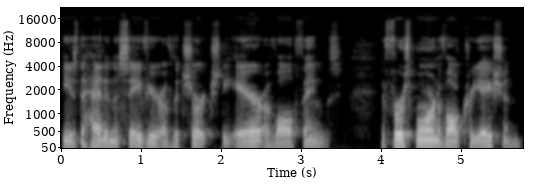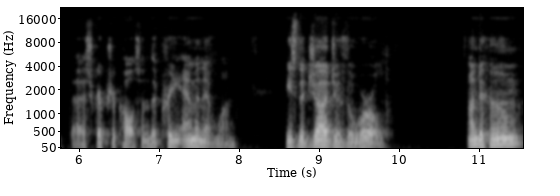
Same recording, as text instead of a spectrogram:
He is the head and the savior of the church, the heir of all things the firstborn of all creation, the scripture calls him, the preeminent one. He's the judge of the world, unto whom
